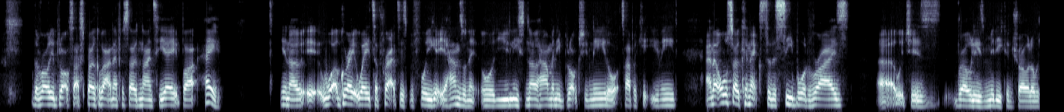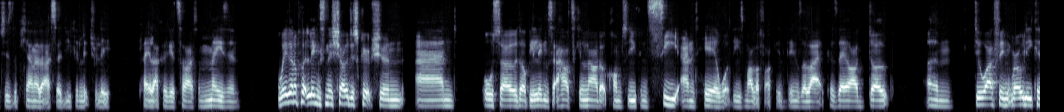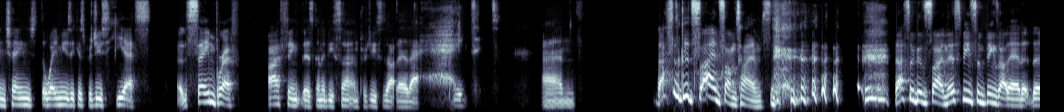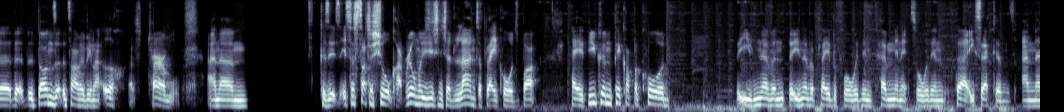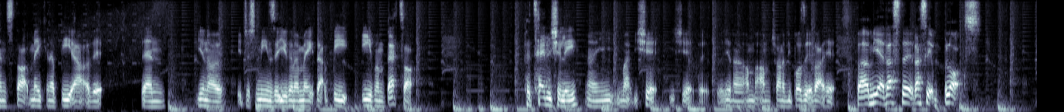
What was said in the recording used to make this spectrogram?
the ROLI blocks I spoke about in episode 98. But hey, you know, it, what a great way to practice before you get your hands on it, or you at least know how many blocks you need or what type of kit you need. And it also connects to the Seaboard Rise, uh, which is ROLI's MIDI controller, which is the piano that I said you can literally play like a guitar. It's amazing. We're going to put links in the show description and also there'll be links at howtokillnow.com so you can see and hear what these motherfucking things are like because they are dope. Um, do I think ROLI can change the way music is produced? Yes. At the same breath, I think there's going to be certain producers out there that hate it. And that's a good sign sometimes. that's a good sign. There's been some things out there that the, the, the dons at the time have been like, "Ugh, that's terrible," and um, because it's it's a, such a shortcut. Real musicians should learn to play chords. But hey, if you can pick up a chord that you've never that you never played before within ten minutes or within thirty seconds, and then start making a beat out of it, then you know it just means that you're going to make that beat even better potentially uh, you, you, might be shit, you shit, but, you know I'm, I'm trying to be positive out here. But um, yeah, that's the that's it. Blocks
